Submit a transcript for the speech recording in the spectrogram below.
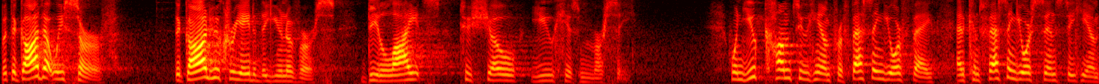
But the God that we serve, the God who created the universe, delights to show you his mercy. When you come to him professing your faith and confessing your sins to him,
